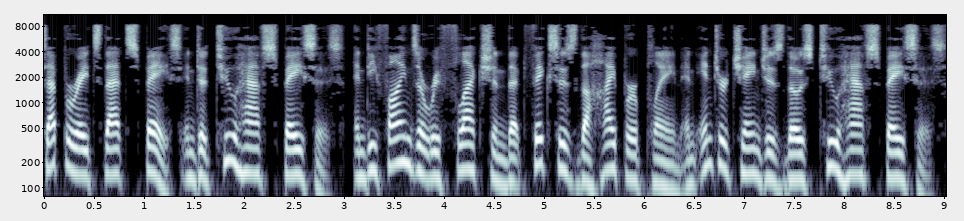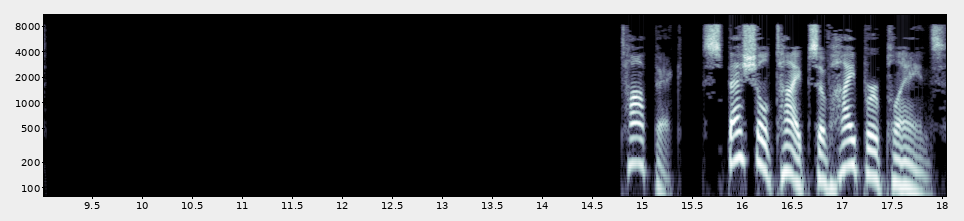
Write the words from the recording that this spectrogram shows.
separates that space into two half-spaces, and defines a reflection that fixes the hyperplane and interchanges those two half-spaces. Special types of hyperplanes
